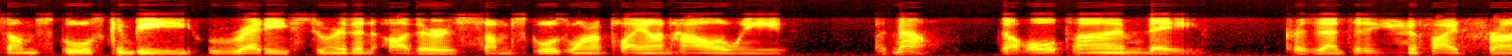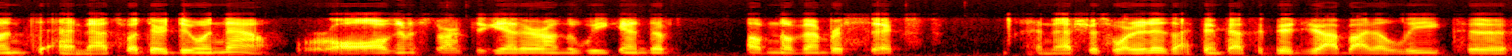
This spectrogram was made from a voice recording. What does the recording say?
Some schools can be ready sooner than others. Some schools want to play on Halloween. But no, the whole time they presented a unified front, and that's what they're doing now. We're all going to start together on the weekend of, of November 6th and that's just what it is. I think that's a good job by the league to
